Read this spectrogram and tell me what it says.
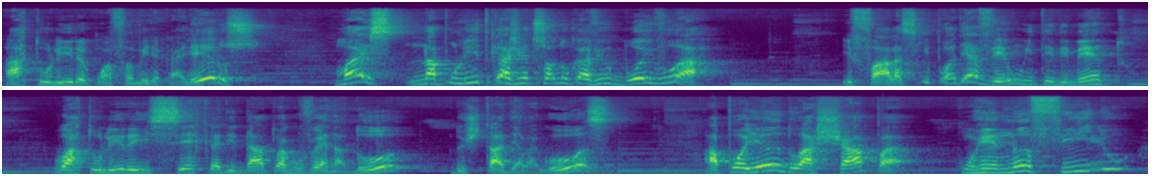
Arthur Lira com a família Calheiros, mas na política a gente só nunca viu boi voar. E fala-se que pode haver um entendimento, o Arthur Lira ir ser candidato a governador do estado de Alagoas, apoiando a chapa com Renan Filho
